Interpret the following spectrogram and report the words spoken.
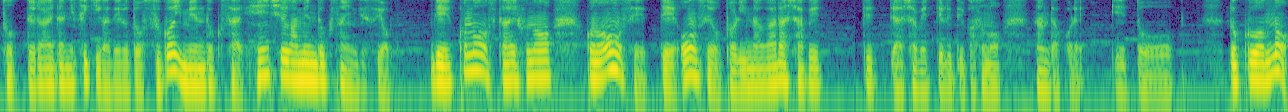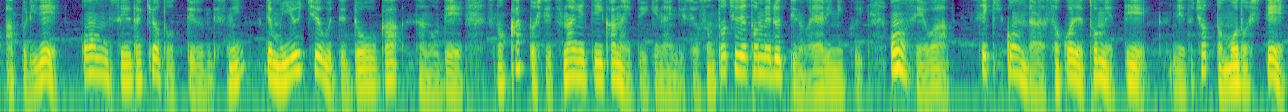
撮ってる間に席が出るとすごいめんどくさい。編集がめんどくさいんですよ。で、このスタイフのこの音声って音声を取りながら喋って、喋ってるっていうか、その、なんだこれ、えっ、ー、と、録音のアプリで音声だけを撮ってるんですね。でも YouTube って動画なので、そのカットして繋げていかないといけないんですよ。その途中で止めるっていうのがやりにくい。音声は咳込んだらそこで止めて、えっと、ちょっと戻して、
